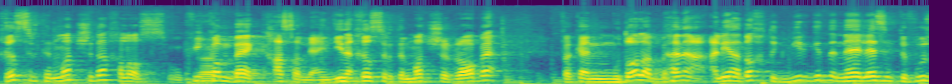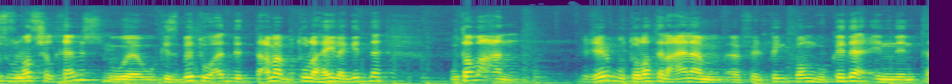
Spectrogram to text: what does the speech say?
خسرت الماتش ده خلاص وفي آه. comeback حصل. يعني دينا خسرت الماتش الرابع فكان مطالب هنا عليها ضغط كبير جدا إنها لازم تفوز في الماتش الخامس وكسبته وأدت عمل بطولة هايلة جدا. وطبعا غير بطولات العالم في البينج بونج وكده إن أنت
